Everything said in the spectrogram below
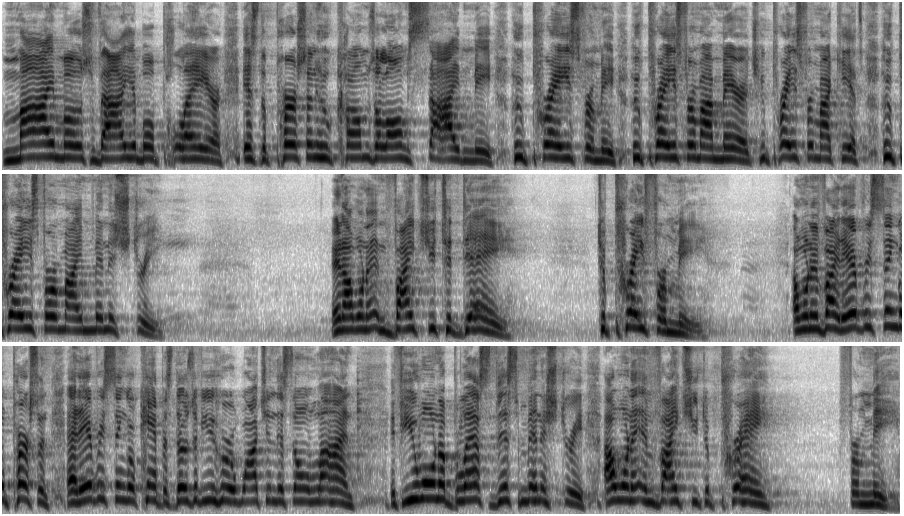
my most valuable player is the person who comes alongside me, who prays for me, who prays for my marriage, who prays for my kids, who prays for my ministry. And I want to invite you today to pray for me. I want to invite every single person at every single campus, those of you who are watching this online, if you want to bless this ministry, I want to invite you to pray for me.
